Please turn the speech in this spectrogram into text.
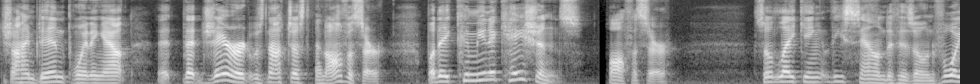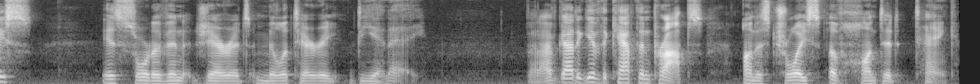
chimed in, pointing out that, that Jared was not just an officer, but a communications officer. So, liking the sound of his own voice is sort of in Jared's military DNA. But I've got to give the captain props on his choice of Haunted Tank.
